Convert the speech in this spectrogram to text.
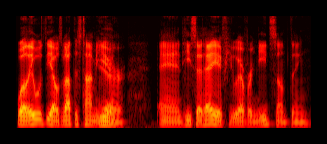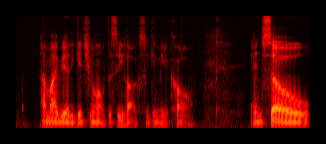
Well, it was yeah, it was about this time of Yeah. year, and he said, "Hey, if you ever need something, I might be able to get you on with the Seahawks. So give me a call." And so,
